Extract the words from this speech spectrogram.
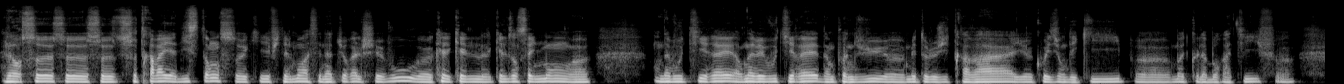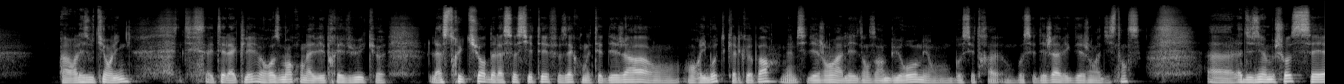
Alors, ce, ce, ce, travail à distance qui est finalement assez naturel chez vous, quels enseignements tiré, en avez-vous tiré d'un point de vue euh, méthodologie de travail, euh, cohésion d'équipe, euh, mode collaboratif alors les outils en ligne, ça a été la clé. Heureusement qu'on avait prévu et que la structure de la société faisait qu'on était déjà en, remote quelque part, même si les gens allaient dans un bureau, mais on on bossait déjà avec des gens à distance. la deuxième chose, c'est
